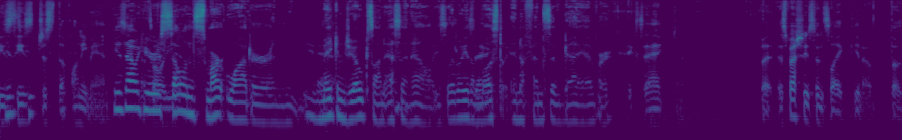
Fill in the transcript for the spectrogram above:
He's He's- he's just the funny man. He's out That's here all he selling smart water and Yeah. making jokes on SNL. He's literally the most inoffensive guy ever. Exactly. But especially since like you know the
